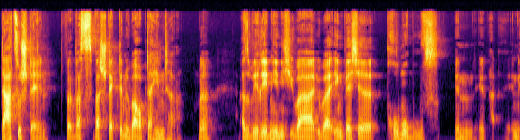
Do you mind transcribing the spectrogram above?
darzustellen. Was, was steckt denn überhaupt dahinter? Ne? Also wir reden hier nicht über, über irgendwelche Promo-Moves in, in, in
